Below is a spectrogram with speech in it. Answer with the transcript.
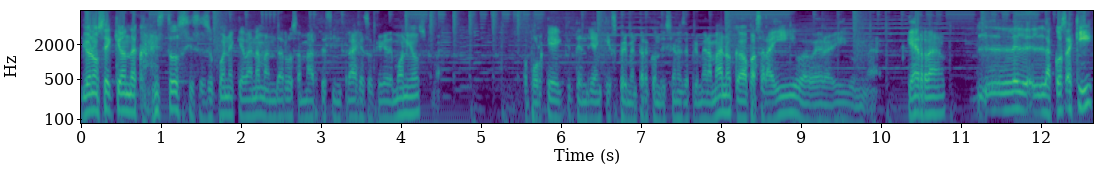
Yo no sé qué onda con esto, si se supone que van a mandarlos a Marte sin trajes o qué demonios o por qué tendrían que experimentar condiciones de primera mano, qué va a pasar ahí, va a haber ahí una guerra. La cosa aquí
